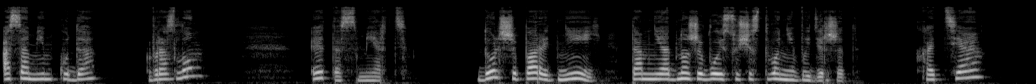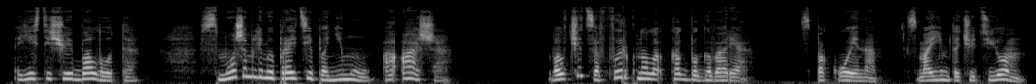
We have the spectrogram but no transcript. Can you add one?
А самим куда? В разлом? Это смерть. Дольше пары дней там ни одно живое существо не выдержит. Хотя есть еще и болото. Сможем ли мы пройти по нему, а Аша? Волчица фыркнула, как бы говоря. «Спокойно. С моим-то чутьем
